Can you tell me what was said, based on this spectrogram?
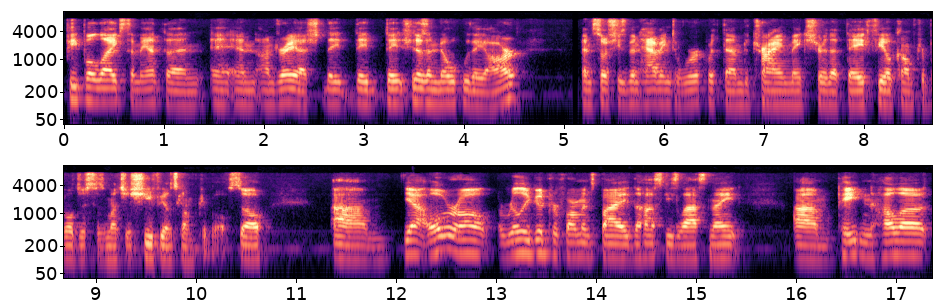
people like Samantha and, and Andrea, they, they, they, she doesn't know who they are. And so she's been having to work with them to try and make sure that they feel comfortable just as much as she feels comfortable. So, um, yeah, overall, a really good performance by the Huskies last night. Um, Peyton Hulla,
